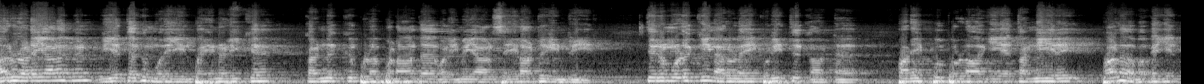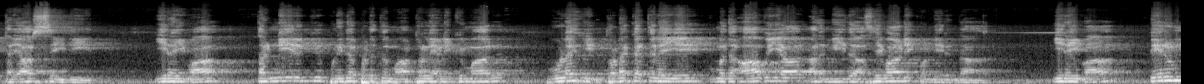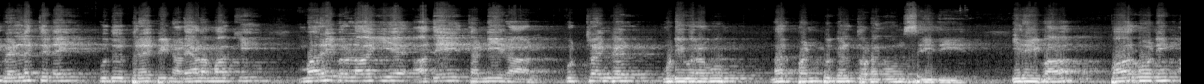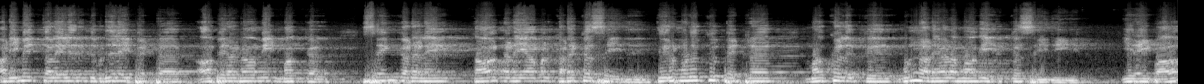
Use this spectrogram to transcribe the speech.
அருளடையாளங்கள் வியத்தகு முறையில் பயனளிக்க கண்ணுக்கு புலப்படாத வலிமையால் செயலாற்றுகின்றீர். திருமுழுக்கின் அருளை குறித்து காட்ட படைப்பு பொருளாகிய தண்ணீரை பல வகையில் தயார் செய்தீர். இறைவா தண்ணீருக்கு புனிதப்படுத்தும் ஆற்றலை அளிக்குமாறு உலகின் தொடக்கத்திலேயே உமது ஆவியார் அதன் மீது அசைவாடி கொண்டிருந்தார். இறைவா பெரும் வெள்ளத்தினை புது பிறப்பின் அடையாளமாக்கி மறைபொருளாகிய அதே தண்ணீரால் குற்றங்கள் முடிவரவும் நற்பண்புகள் தொடங்கவும் செய்தீர். இறைவா பார்வோனின் அடிமை தலையிலிருந்து விடுதலை பெற்ற ஆபிரகாமின் மக்கள் செங்கடலை கால் நடையாமல் கடக்க செய்து திருமுழுக்கு பெற்ற மக்களுக்கு முன் அடையாளமாக இருக்க செய்தீர். இறைவா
